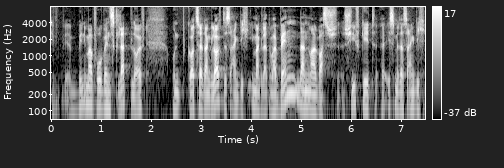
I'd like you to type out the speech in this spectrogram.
ich bin immer froh, wenn es glatt läuft. Und Gott sei Dank läuft es eigentlich immer glatt. Aber wenn dann mal was schief geht, äh, ist mir das eigentlich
